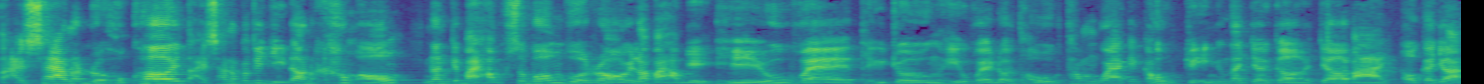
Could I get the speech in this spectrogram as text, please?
tại sao nó được hụt hơi tại sao nó có cái gì đó nó không ổn? Nên cái bài học số 4 vừa rồi là bài học gì? Hiểu về thị trường hiểu về đối thủ thông qua cái câu chuyện chúng ta chơi cờ chơi bài. Ok chưa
